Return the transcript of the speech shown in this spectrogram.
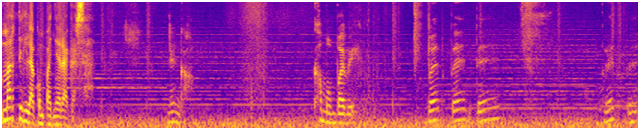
Martin la acompañará a casa. Venga. Come on, baby. Baby, baby. Baby.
